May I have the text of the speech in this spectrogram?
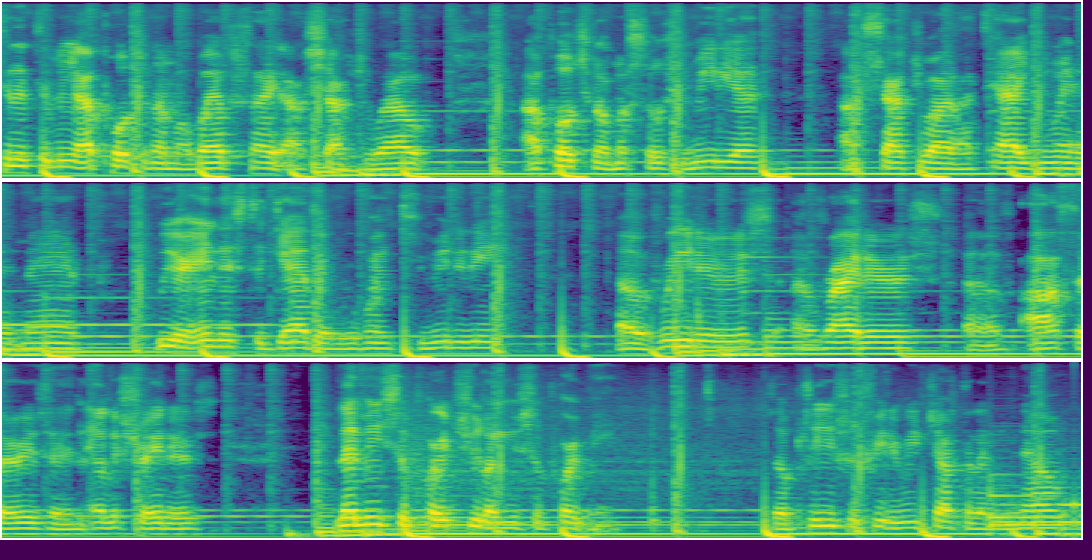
Send it to me. I'll post it on my website. I'll shout you out. I'll post it on my social media. I'll shout you out. I'll tag you in it, man. We are in this together. We're one community of readers, of writers, of authors, and illustrators. Let me support you like you support me. So please feel free to reach out to let me know.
